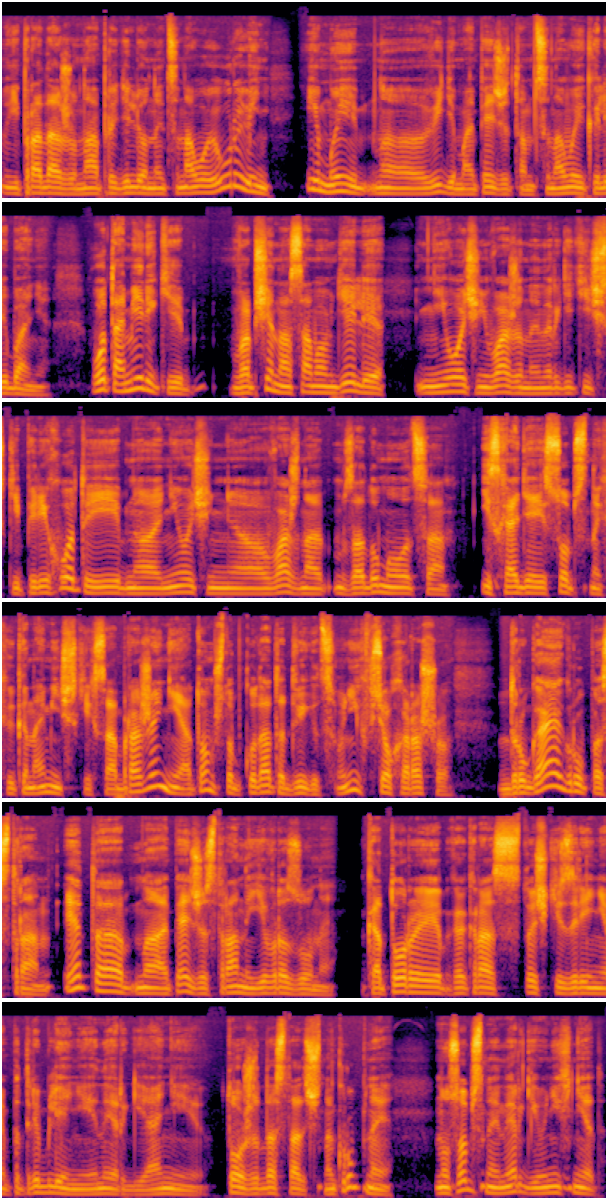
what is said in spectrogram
и продажу на определенный ценовой уровень, и мы э, видим, опять же, там ценовые колебания. Вот Америке вообще на самом деле не очень важен энергетический переход, и э, не очень э, важно задумываться, исходя из собственных экономических соображений, о том, чтобы куда-то двигаться. У них все хорошо. Другая группа стран – это, опять же, страны еврозоны, которые как раз с точки зрения потребления энергии, они тоже достаточно крупные, но, собственно, энергии у них нет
